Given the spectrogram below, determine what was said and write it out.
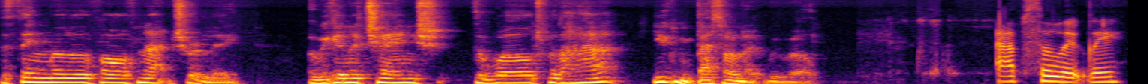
the thing will evolve naturally. Are we going to change the world with a hat? You can bet on it, we will. Absolutely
